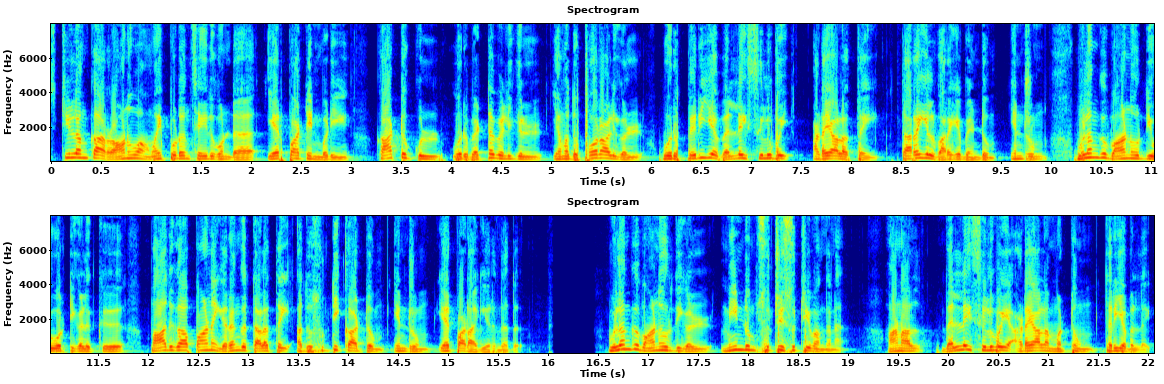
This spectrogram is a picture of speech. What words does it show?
ஸ்ரீலங்கா இராணுவ அமைப்புடன் செய்து கொண்ட ஏற்பாட்டின்படி காட்டுக்குள் ஒரு வெட்டவெளியில் எமது போராளிகள் ஒரு பெரிய வெள்ளை சிலுவை அடையாளத்தை தரையில் வரைய வேண்டும் என்றும் உலங்கு வானூர்தி ஓட்டிகளுக்கு பாதுகாப்பான இறங்கு தளத்தை அது சுட்டிக்காட்டும் என்றும் ஏற்பாடாகியிருந்தது. உலங்கு வானூர்திகள் மீண்டும் சுற்றி சுற்றி வந்தன. ஆனால் வெள்ளை சிலுவை அடையாளம் மட்டும் தெரியவில்லை.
